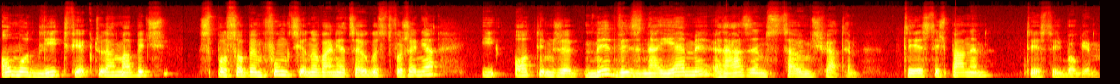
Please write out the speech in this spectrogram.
o modlitwie, która ma być sposobem funkcjonowania całego stworzenia i o tym, że my wyznajemy razem z całym światem. Ty jesteś Panem, Ty jesteś Bogiem.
